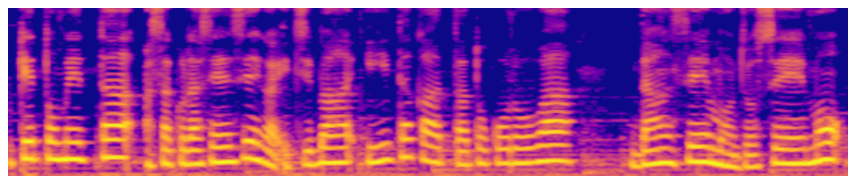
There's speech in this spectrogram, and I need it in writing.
受け止めた朝倉先生が一番言いたかったところは男性も女性も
